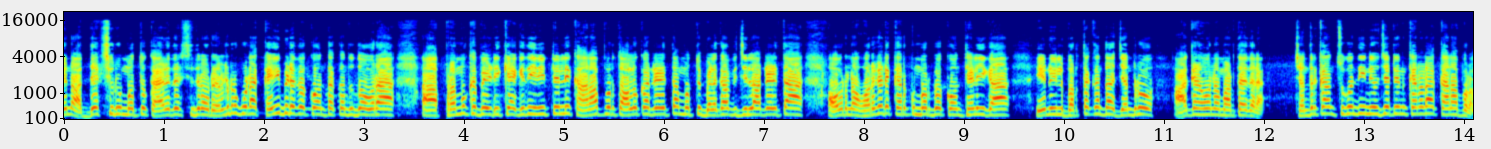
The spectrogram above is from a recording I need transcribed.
ಏನು ಅಧ್ಯಕ್ಷರು ಮತ್ತು ಕಾರ್ಯದರ್ಶಿದ್ರು, ಅವರೆಲ್ಲರೂ ಕೂಡ ಕೈ ಬಿಡಬೇಕು ಅಂತಕ್ಕಂಥದ್ದು ಅವರ ಪ್ರಮುಖ ಬೇಡಿಕೆ ಆಗಿದೆ. ಈ ನಿಟ್ಟಿನಲ್ಲಿ ಖಾನಾಪುರ ತಾಲೂಕು ಆಡಳಿತ ಮತ್ತು ಬೆಳಗಾವಿ ಜಿಲ್ಲಾಡಳಿತ ಅವ್ರನ್ನ ಹೊರಗಡೆ ಕರ್ಕೊಂಡ್ಬರ್ಬೇಕು ಅಂತ ಹೇಳಿ ಈಗ ಏನು ಇಲ್ಲಿ ಬರ್ತಕ್ಕಂಥ ಜನರು ಆಗ್ರಹವನ್ನ ಮಾಡ್ತಾ ಇದ್ದಾರೆ. Chandrakant Sugandhi news eighteen Kannada Khanapur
